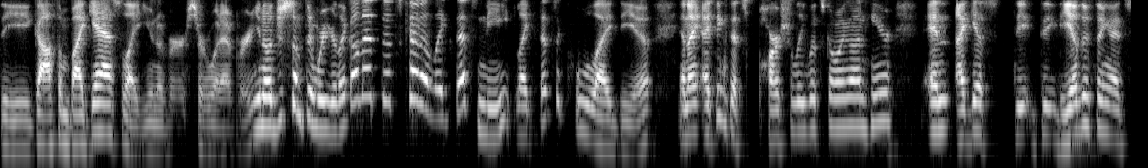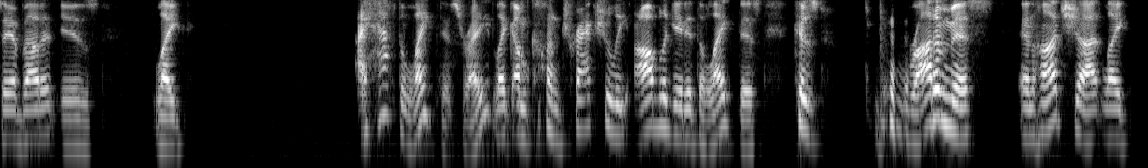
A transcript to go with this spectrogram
the Gotham by Gaslight universe or whatever. You know, just something where you're like, oh, that that's kind of like that's neat. Like that's a cool idea, and I, I, think that's partially what's going on here. And I guess the, the the other thing I'd say about it is, like, I have to like this, right? Like I'm contractually obligated to like this because Rodimus and Hotshot like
